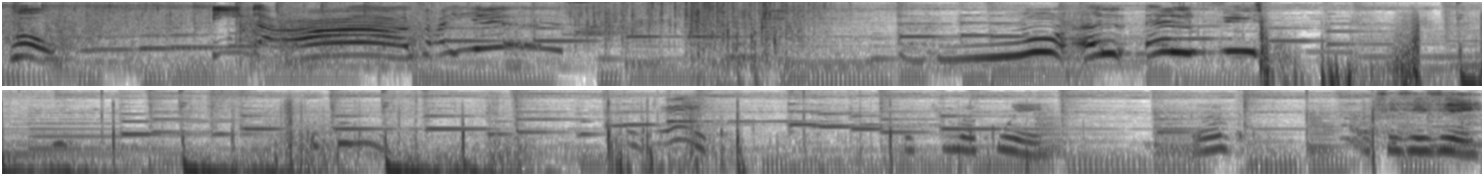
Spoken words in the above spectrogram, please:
Wow. Tidak. Saya. Oh, El Elvis. Okay. Cuma aku eh. Ha? Si si si.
